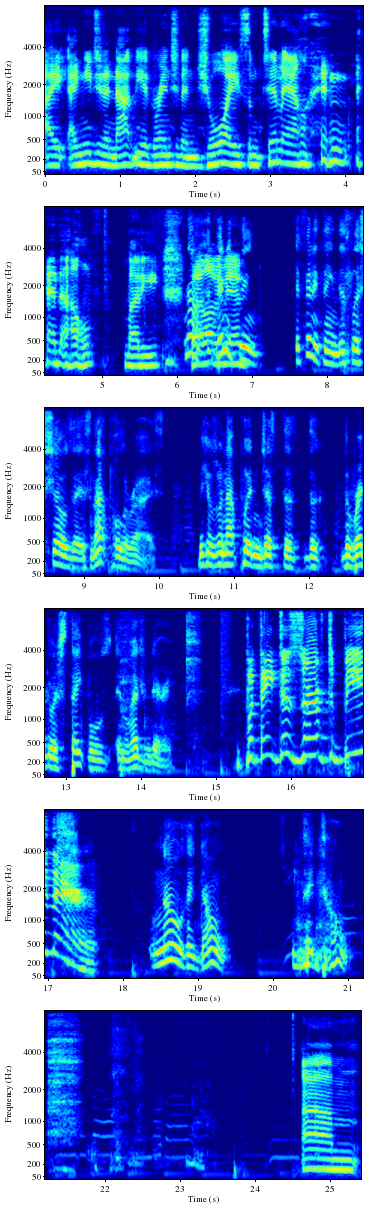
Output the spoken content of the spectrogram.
I I need you to not be a Grinch and enjoy some Tim Allen and Elf, buddy. No, But I love if you, man. anything, if anything, this list shows that it's not polarized because we're not putting just the the, the regular staples in legendary. But they deserve to be there. No, they don't. They don't. Um.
